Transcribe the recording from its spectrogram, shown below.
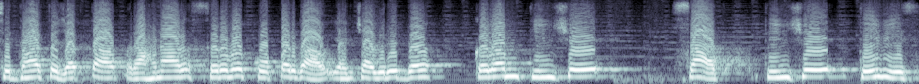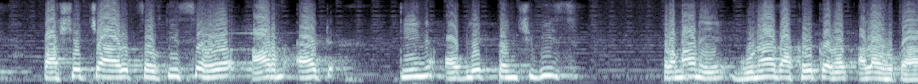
सिद्धार्थ जगताप राहणार सर्व कोपरगाव यांच्या विरुद्ध कलम तीनशे सात तीनशे तेवीस पाचशे चार चौतीससह आर्म ॲक्ट तीन ऑब्लिक पंचवीस प्रमाणे गुन्हा दाखल करण्यात आला होता.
